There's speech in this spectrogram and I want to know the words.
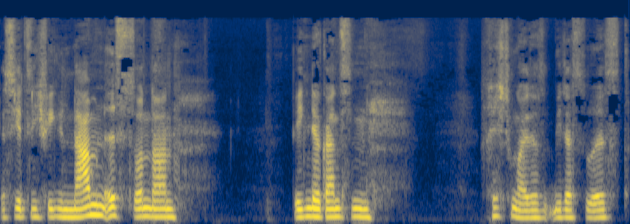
das jetzt nicht wegen dem Namen ist, sondern wegen der ganzen Richtung, also wie das so ist.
